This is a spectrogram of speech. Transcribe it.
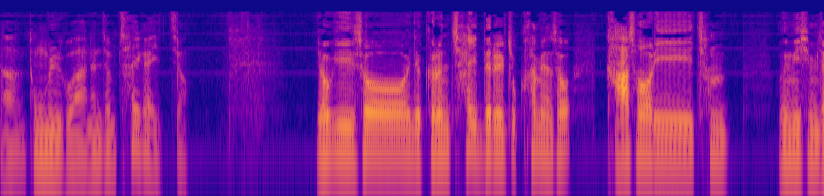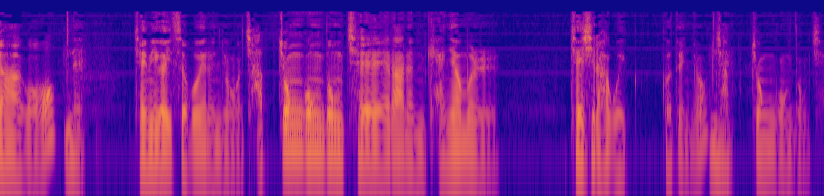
어, 동물과는 좀 차이가 있죠. 여기서 이제 그런 차이들을 쭉 하면서 가설이 참 의미심장하고 네. 재미가 있어 보이는 용어 잡종 공동체라는 개념을 제시를 하고 있거든요. 네. 잡종 공동체.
